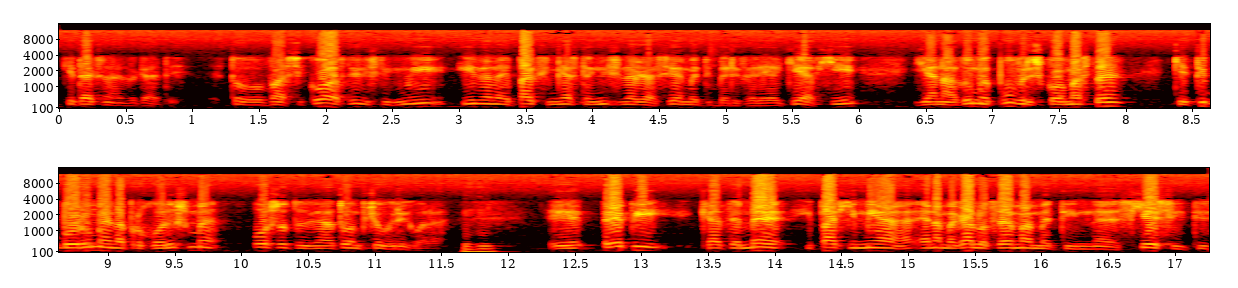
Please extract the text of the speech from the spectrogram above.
Κοιτάξτε να δείτε κάτι. Το βασικό αυτή τη στιγμή είναι να υπάρξει μια στενή συνεργασία με την Περιφερειακή Αρχή για να δούμε πού βρισκόμαστε και τι μπορούμε να προχωρήσουμε όσο το δυνατόν πιο γρήγορα. Ε, πρέπει κατά με υπάρχει μια, ένα μεγάλο θέμα με την ε, σχέση της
